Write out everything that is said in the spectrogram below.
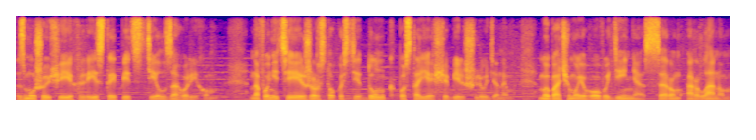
змушуючи їх лізти під стіл за горіхом. На фоні цієї жорстокості Дунк постає ще більш людяним. Ми бачимо його видіння з сером Арланом,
